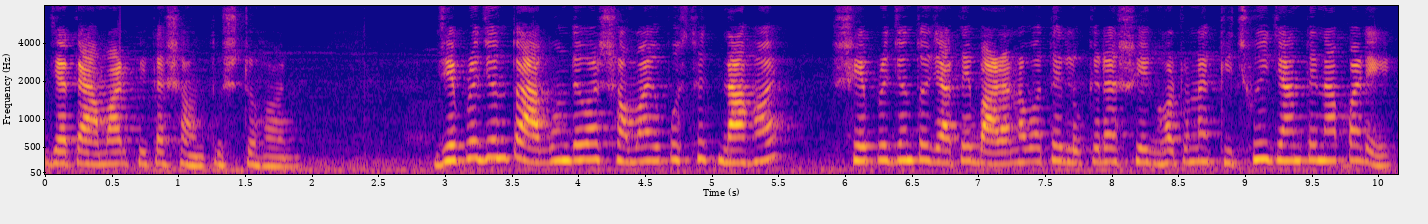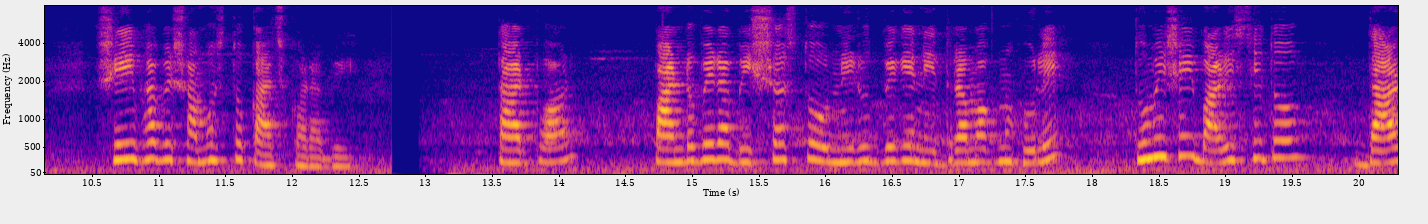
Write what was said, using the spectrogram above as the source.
যাতে আমার পিতা সন্তুষ্ট হন। যে পর্যন্ত আগুন দেওয়ার সময় উপস্থিত না হয় সে পর্যন্ত যাতে বারানবতের লোকেরা সে ঘটনা কিছুই জানতে না পারে, সেইভাবে সমস্ত কাজ করাবে। তারপর পাণ্ডবেরা বিশ্বস্ত ও নিরুদ্বেগে নিদ্রামগ্ন হলে তুমি সেই বাড়িস্থিত দ্বার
